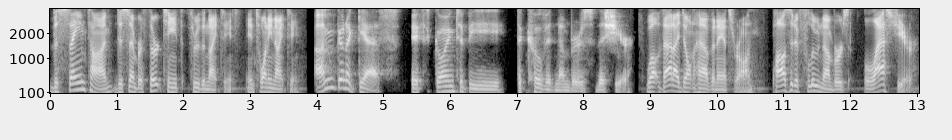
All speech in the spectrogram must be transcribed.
the same time, December 13th through the 19th in 2019. I'm gonna guess it's going to be the COVID numbers this year. Well, that I don't have an answer on. Positive flu numbers last year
